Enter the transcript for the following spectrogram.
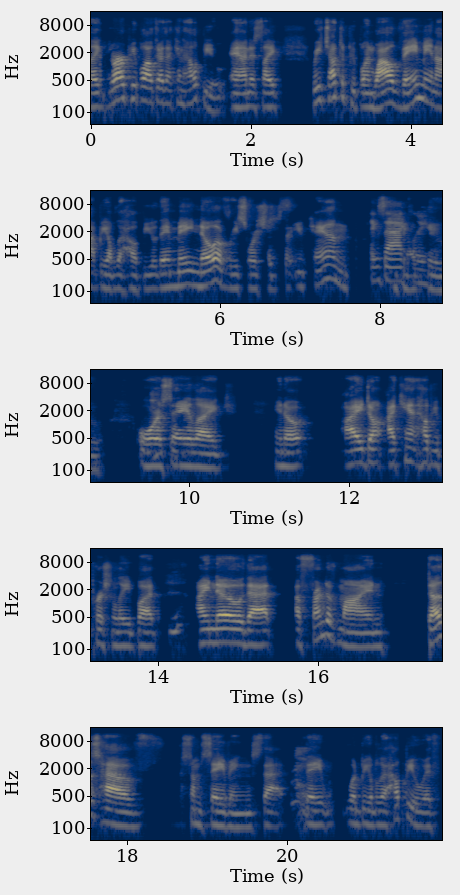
like there are people out there that can help you. And it's like reach out to people. And while they may not be able to help you, they may know of resources that you can exactly to, or yeah. say like, you know, I don't I can't help you personally, but mm-hmm. I know that a friend of mine does have some savings that right. they would be able to help you with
